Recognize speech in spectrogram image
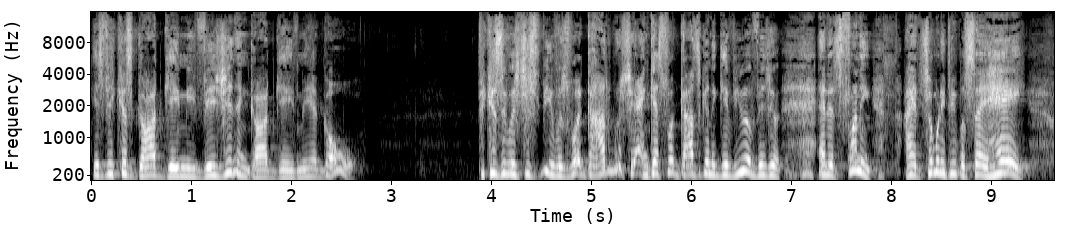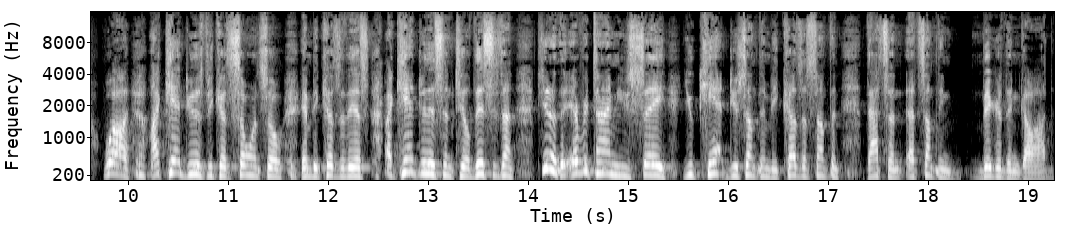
is because God gave me vision and God gave me a goal. Because it was just, it was what God was, and guess what? God's going to give you a vision. And it's funny. I had so many people say, Hey, well, I can't do this because so and so and because of this. I can't do this until this is done. Do you know that every time you say you can't do something because of something, that's, a, that's something bigger than God?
